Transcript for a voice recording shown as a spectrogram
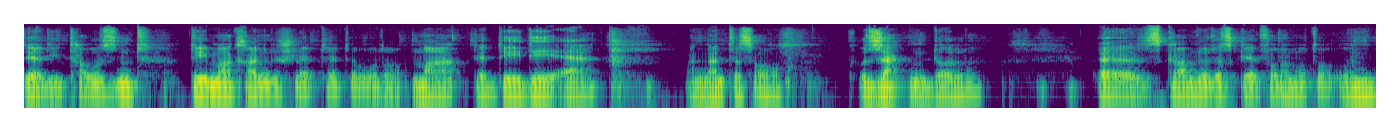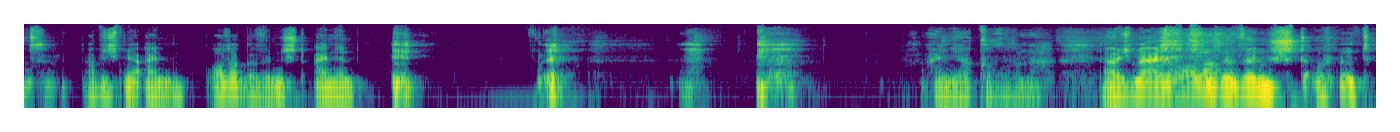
der die 1000 D-Mark rangeschleppt hätte oder Mark der DDR. Man nannte es auch Kosakendollar. Äh, es kam nur das Geld von der Mutter und da habe ich mir einen Roller gewünscht, einen ein Jahr Corona. Da habe ich mir einen Roller gewünscht und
